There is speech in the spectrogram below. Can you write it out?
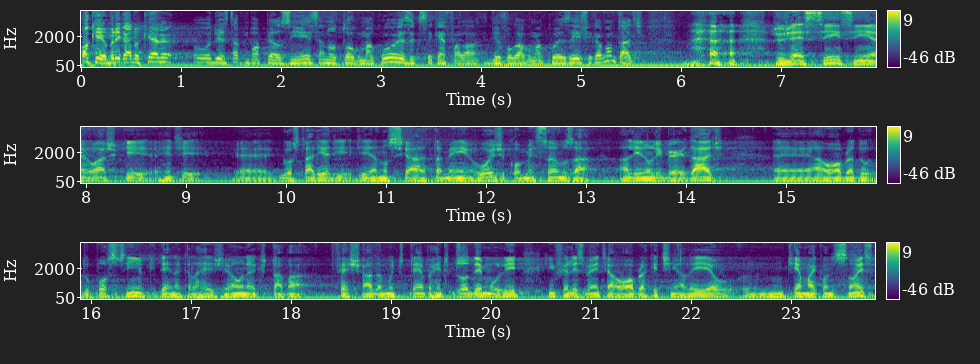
Ok, obrigado, Keller. O Dir está com um papelzinho aí, você anotou alguma coisa que você quer falar, divulgar alguma coisa aí? Fica à vontade. Jugé, sim, sim, eu acho que a gente é, gostaria de, de, anunciar também, hoje começamos a, ali no Liberdade, é, a obra do, do, postinho que tem naquela região, né, que estava fechada há muito tempo, a gente precisou demolir, que infelizmente a obra que tinha ali eu, eu não tinha mais condições,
